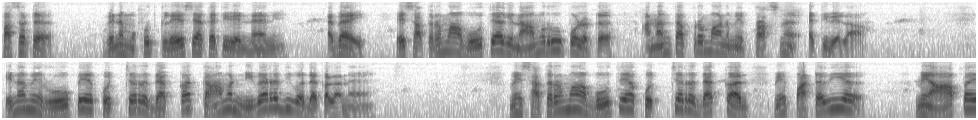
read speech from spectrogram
පසට වෙන මොකුත් ක්ලේශයක් ඇති වෙන්නේ නැහනේ. හැබැයි ඒ සතරමා භූතයාගේ නාම රූප වලට අනන්ත අප්‍රමාණ මේ ප්‍රශ්න ඇති වෙලා. එනනම් මේ රූපය කොච්චර දැක්කත් තාම නිවැරදිව දැකලා නැහැ. මේ සතරමා භූතය කොච්චර දැක්කත් මේ පටවිය මේ ආපය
